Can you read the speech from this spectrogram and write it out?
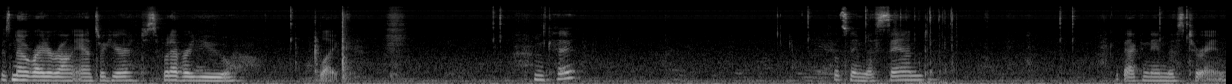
there's no right or wrong answer here, just whatever you like. Okay. Let's name this sand. Go back and name this terrain.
